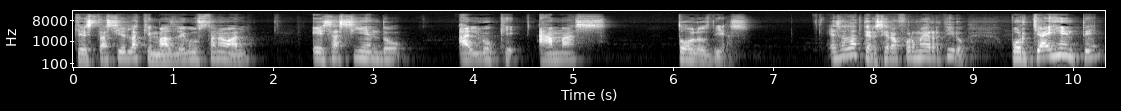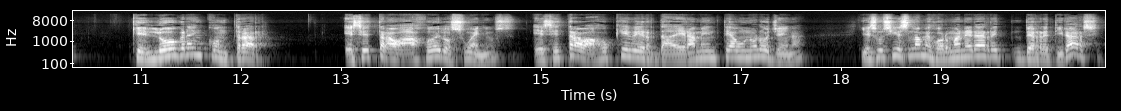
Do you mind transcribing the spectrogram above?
que esta sí es la que más le gusta a Naval, es haciendo algo que amas todos los días. Esa es la tercera forma de retiro. Porque hay gente que logra encontrar ese trabajo de los sueños, ese trabajo que verdaderamente a uno lo llena, y eso sí es la mejor manera de retirarse.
